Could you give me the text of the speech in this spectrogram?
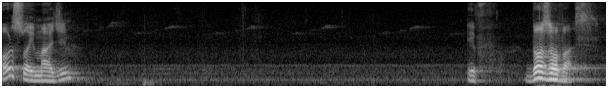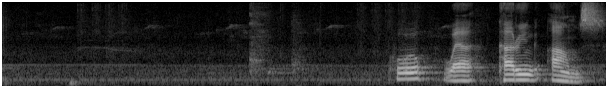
Also, imagine if those of us who were carrying arms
